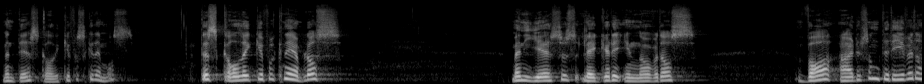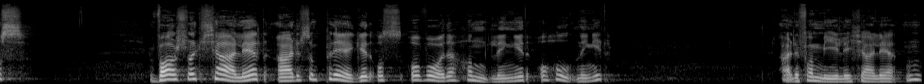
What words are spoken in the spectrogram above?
Men det skal ikke få skremme oss. Det skal ikke få kneble oss. Men Jesus legger det inn over oss. Hva er det som driver oss? Hva slags kjærlighet er det som preger oss og våre handlinger og holdninger? Er det familiekjærligheten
